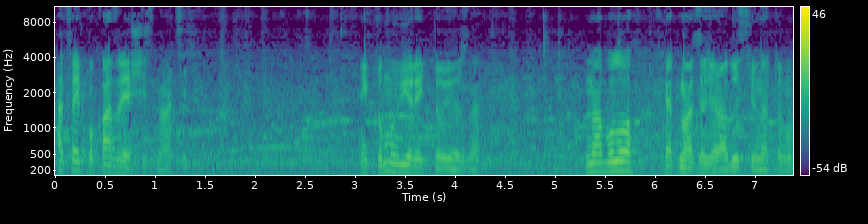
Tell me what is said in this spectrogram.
А цей показує 16. І кому вірить, то його знає. Ну, а було 15 градусів на тому,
